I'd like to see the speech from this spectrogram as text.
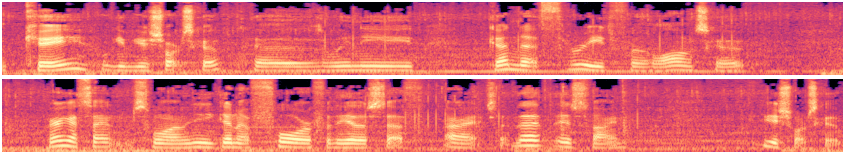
Okay, we'll give you a short scope because we need gun nut 3 for the long scope. Already got sentence 1, we need gun nut 4 for the other stuff. Alright, so that is fine. Give you a short scope.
